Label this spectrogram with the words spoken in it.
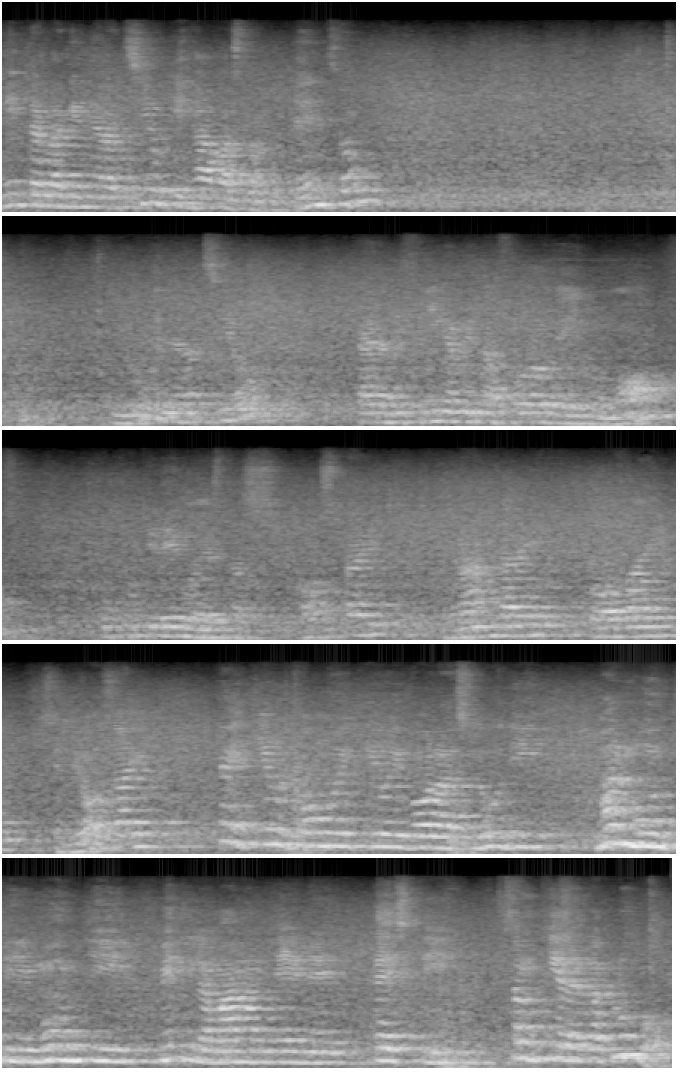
inter la generazio che havas la potenzo tiu generazio ca la definiga metaforo de homo ocuti lego estas costai, grandai, povai, seriosai, Tio come Tio vola sludi, malmonti, monti, metti la mano in testi, santiere la pluvo.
